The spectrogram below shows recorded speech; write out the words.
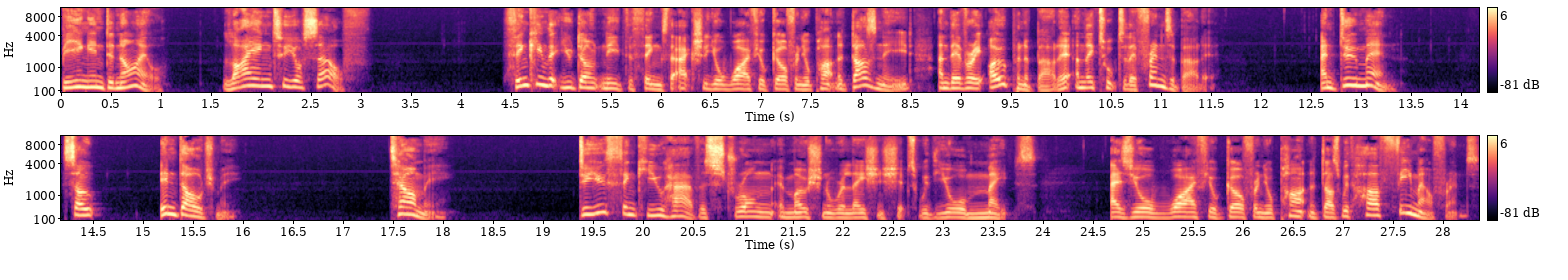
being in denial, lying to yourself, thinking that you don't need the things that actually your wife, your girlfriend, your partner does need, and they're very open about it and they talk to their friends about it. And do men. So indulge me. Tell me, do you think you have as strong emotional relationships with your mates as your wife, your girlfriend, your partner does with her female friends?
